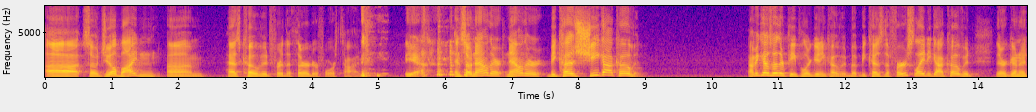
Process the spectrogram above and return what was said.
uh, so jill biden um, has covid for the third or fourth time Yeah. and so now they're now they're because she got COVID. Not because other people are getting COVID, but because the first lady got COVID, they're gonna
